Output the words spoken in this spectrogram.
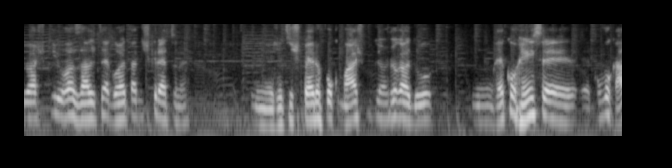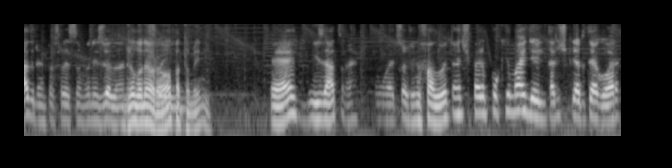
Eu acho que o Rosales até agora tá discreto, né? A gente espera um pouco mais, porque é um jogador com recorrência, é, é convocado né, para a seleção venezuelana. Jogou na Foi- Europa também. né? É, exato, né? Como o Edson Júnior falou, então a gente espera um pouquinho mais dele. Tá discreto até agora.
